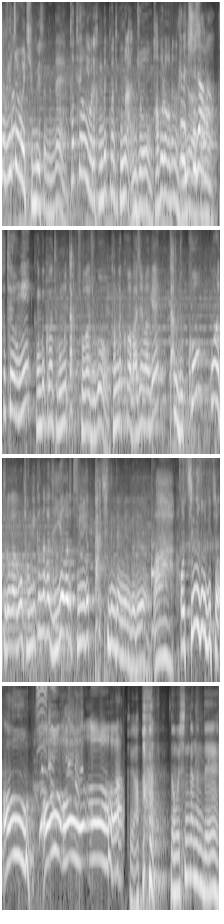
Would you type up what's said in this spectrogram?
모르겠어? 1점을 지고 있었는데 서태웅이 원래 강백호한테 공을 안 줘. 바보라고 맨날 근데. 주잖아. 서태웅이 강백호한테 공을 딱 줘가지고 강백호가 마지막에 딱 넣고 골 들어가고 경기 끝나가지고 이겨가지고 둘이 이게 빡 치는 장면이거든. 와, 어 진짜 소름 끼쳐. 어우, 어우, 어우, 어우. 그 아빠 너무 신났는데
